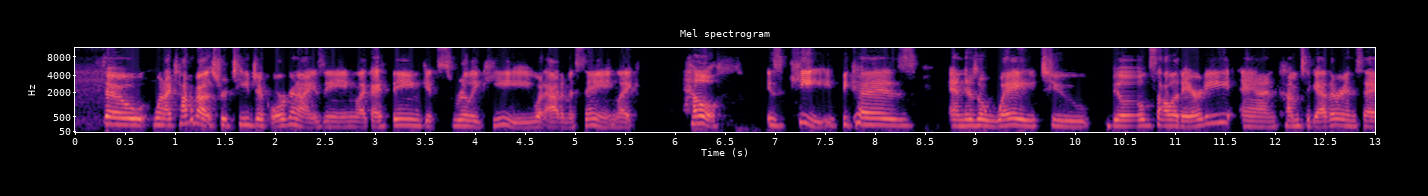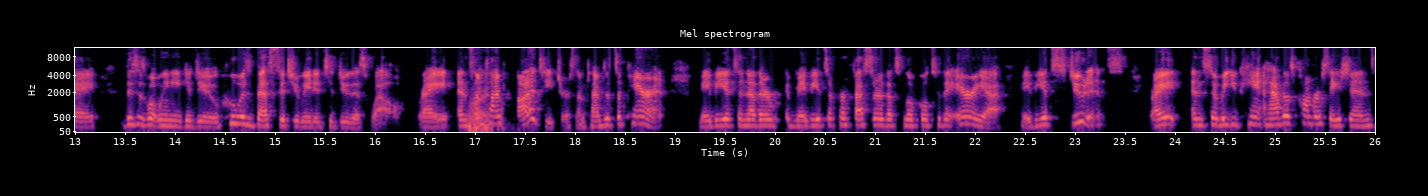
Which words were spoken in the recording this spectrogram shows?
so when I talk about strategic organizing, like I think it's really key what Adam is saying. Like health is key because and there's a way to build solidarity and come together and say this is what we need to do. Who is best situated to do this well right? And sometimes right. not a teacher sometimes it's a parent. Maybe it's another maybe it's a professor that's local to the area. Maybe it's students right? And so but you can't have those conversations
